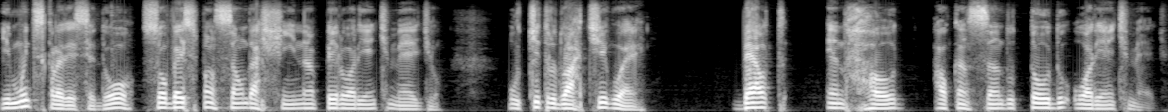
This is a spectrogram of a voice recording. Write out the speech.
e muito esclarecedor sobre a expansão da China pelo Oriente Médio. O título do artigo é Belt and Road alcançando todo o Oriente Médio.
